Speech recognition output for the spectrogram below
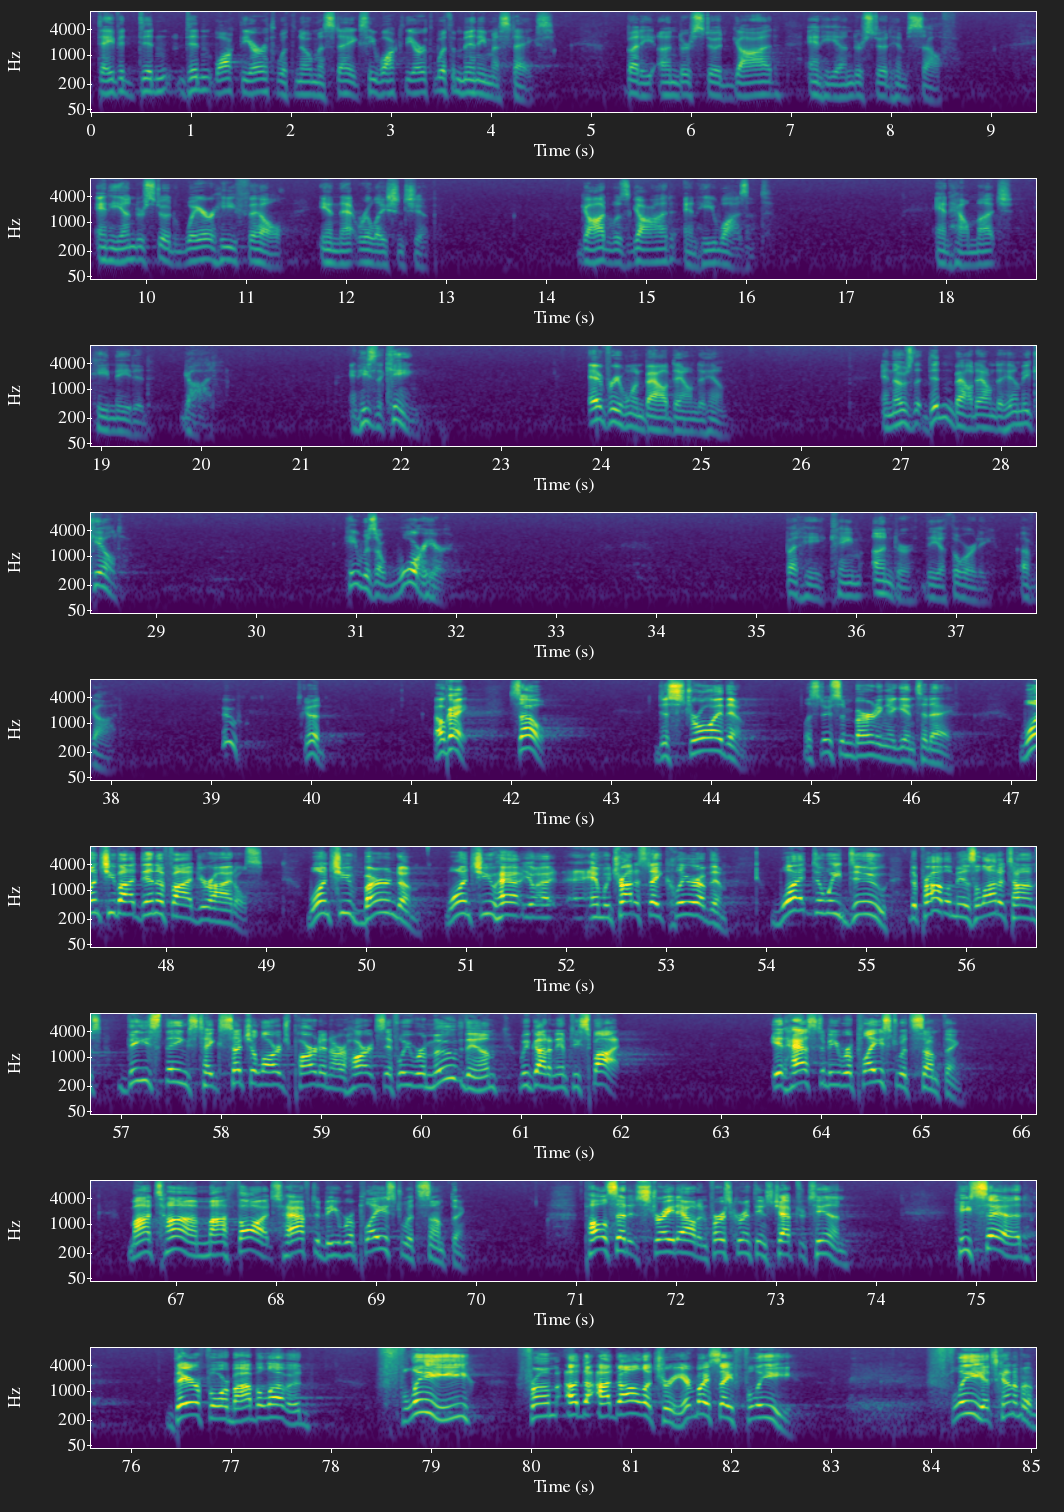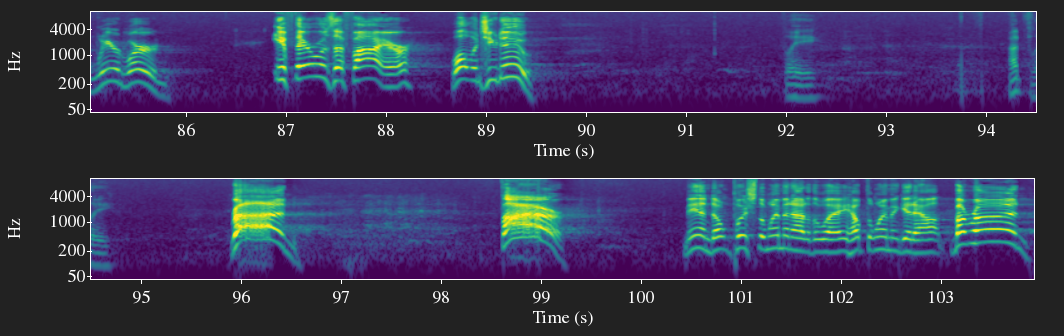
David didn't, didn't walk the earth with no mistakes, he walked the earth with many mistakes. But he understood God and he understood himself. And he understood where he fell in that relationship. God was God and he wasn't. And how much he needed God. And he's the king. Everyone bowed down to him. And those that didn't bow down to him, he killed. He was a warrior. But he came under the authority of God. Ooh, it's good. Okay, so destroy them. Let's do some burning again today. Once you've identified your idols, once you've burned them, once you have, uh, and we try to stay clear of them, what do we do? The problem is, a lot of times, these things take such a large part in our hearts. If we remove them, we've got an empty spot. It has to be replaced with something. My time, my thoughts have to be replaced with something. Paul said it straight out in 1 Corinthians chapter 10. He said, Therefore, my beloved, flee from idolatry. Everybody say flee. Flee, it's kind of a weird word. If there was a fire, what would you do? Flee. I'd flee. Run! Fire! Men, don't push the women out of the way. Help the women get out. But run!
